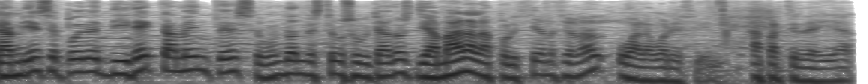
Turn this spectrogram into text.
también se puede directamente, según donde estemos ubicados, llamar a la Policía Nacional o a la Guardia Civil. A partir de ahí ya.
